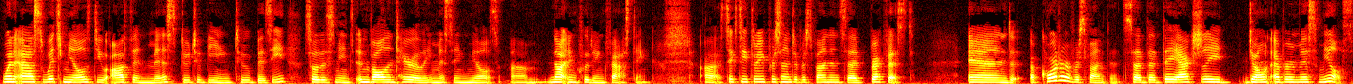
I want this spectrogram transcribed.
when asked which meals do you often miss due to being too busy, so this means involuntarily missing meals, um, not including fasting, uh, 63% of respondents said breakfast, and a quarter of respondents said that they actually don't ever miss meals.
